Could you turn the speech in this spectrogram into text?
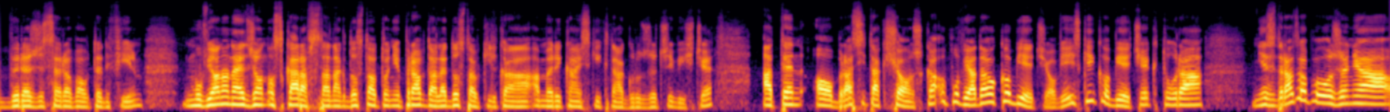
wyreżyserował ten film. Mówiono nawet, że on Oscara w Stanach dostał, to nieprawda, ale dostał kilka amerykańskich nagród rzeczywiście. A ten obraz i ta książka opowiada o kobiecie, o wiejskiej kobiecie, która nie zdradza położenia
